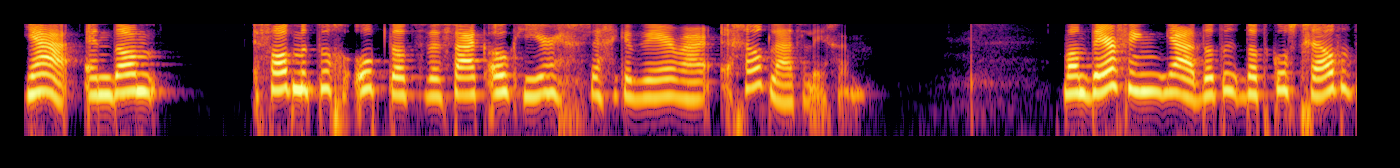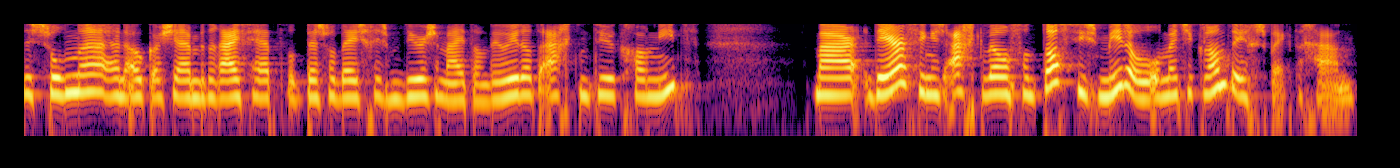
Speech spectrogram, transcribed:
Ja, en dan valt me toch op dat we vaak ook hier, zeg ik het weer, maar geld laten liggen. Want derving, ja, dat, dat kost geld, dat is zonde. En ook als jij een bedrijf hebt wat best wel bezig is met duurzaamheid, dan wil je dat eigenlijk natuurlijk gewoon niet. Maar derving is eigenlijk wel een fantastisch middel om met je klanten in gesprek te gaan.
